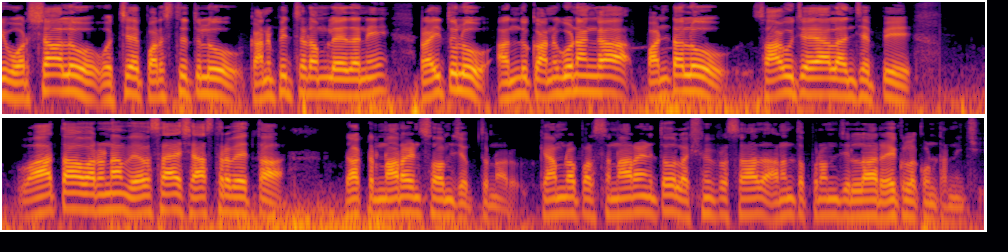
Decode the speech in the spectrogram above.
ఈ వర్షాలు వచ్చే పరిస్థితులు కనిపించడం లేదని రైతులు అందుకు అనుగుణంగా పంటలు సాగు చేయాలని చెప్పి వాతావరణ వ్యవసాయ శాస్త్రవేత్త డాక్టర్ నారాయణ స్వామి చెప్తున్నారు. కెమెరా పర్సన్ నారాయణతో లక్ష్మీప్రసాద్ అనంతపురం జిల్లా రేకులకుంట నుంచి.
